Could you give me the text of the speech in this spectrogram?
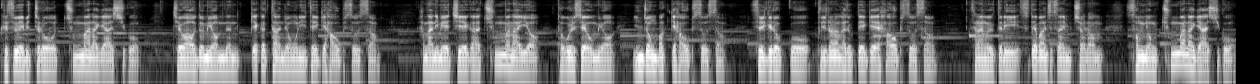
그리스도의 빛으로 충만하게 하시고 죄와 어둠이 없는 깨끗한 영혼이 되게 하옵소서. 하나님의 지혜가 충만하여 덕을 세우며 인정받게 하옵소서. 슬기롭고 부지런한 가족 되게 하옵소서. 사랑하는 가족들이 스테반 집사님처럼 성령 충만하게 하시고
